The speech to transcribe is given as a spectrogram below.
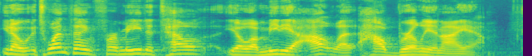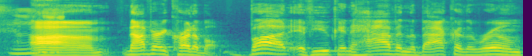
you know, it's one thing for me to tell you know a media outlet how brilliant I am. Um, not very credible. But if you can have in the back of the room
